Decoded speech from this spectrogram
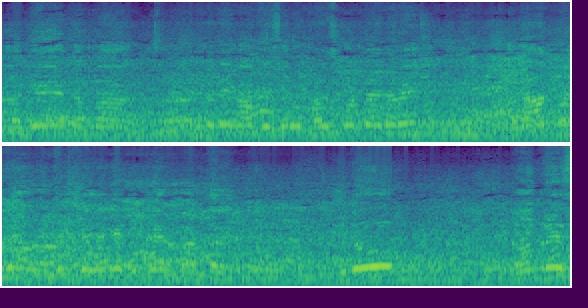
ಹಾಗೆ ನಮ್ಮ ರಿಟರ್ನಿಂಗ್ ಆಫೀಸರು ಕಳಿಸ್ಕೊಡ್ತಾ ಇದ್ದಾರೆ. ಅದಾದ್ಮೇಲೆ ಅವರು ಆಗಿ ಡಿಕ್ಲೇರ್ ಮಾಡ್ತಾರೆ. ಇದು ಕಾಂಗ್ರೆಸ್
